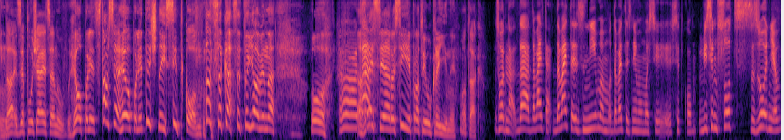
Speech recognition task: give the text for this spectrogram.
Мгм. Да? І це виходить, ну, геополі... стався геополітичний сітком. Така ситуйовіна. О, так. агресія Росії проти України. Отак. Згодна, да, давайте, давайте знімемо, давайте знімемо сітком. 800 сезонів,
